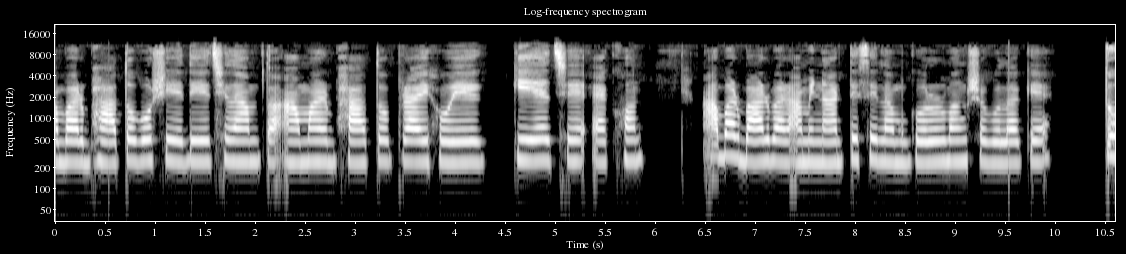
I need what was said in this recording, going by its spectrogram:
আবার ভাতও বসিয়ে দিয়েছিলাম। তো আমার ভাতও প্রায় হয়ে গিয়েছে এখন। আবার বারবার আমি নাড়তেছিলাম গরুর মাংসগুলাকে। তো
